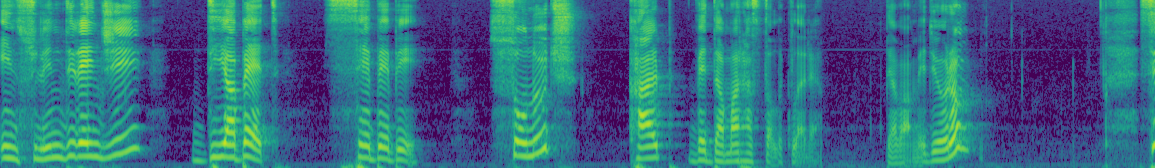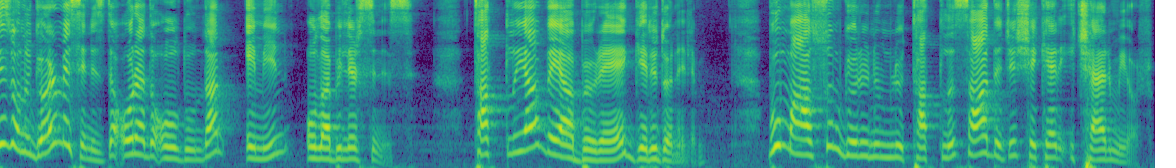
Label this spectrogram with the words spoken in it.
insülin direnci, diyabet sebebi. Sonuç kalp ve damar hastalıkları. Devam ediyorum. Siz onu görmeseniz de orada olduğundan emin olabilirsiniz. Tatlıya veya böreğe geri dönelim. Bu masum görünümlü tatlı sadece şeker içermiyor.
